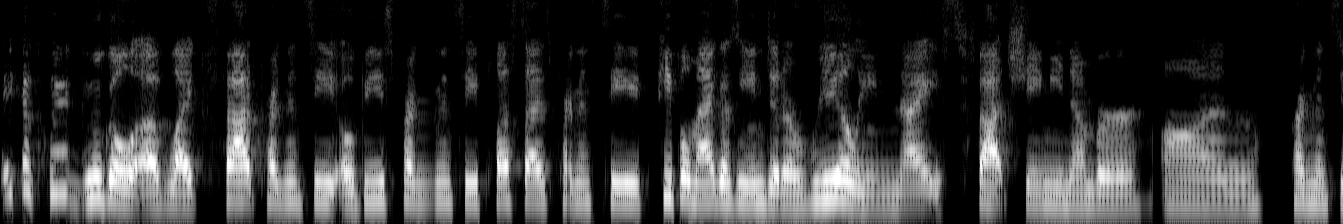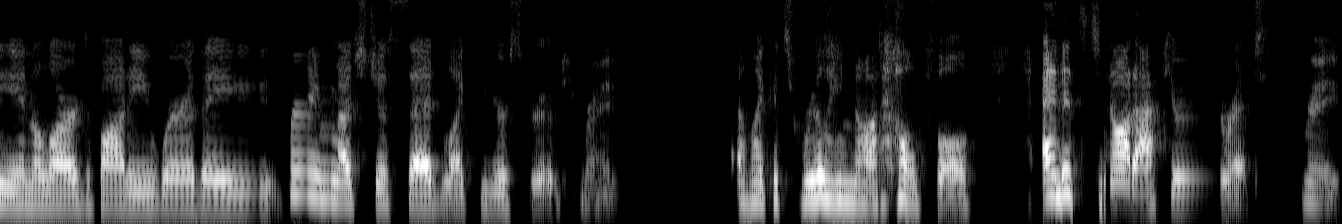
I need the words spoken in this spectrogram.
take a quick Google of like fat pregnancy, obese pregnancy, plus size pregnancy. People magazine did a really nice fat shamey number on pregnancy in a large body where they pretty much just said like you're screwed. Right. And like it's really not helpful and it's not accurate. Right.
